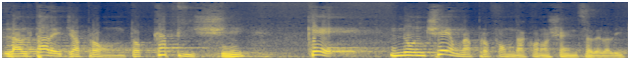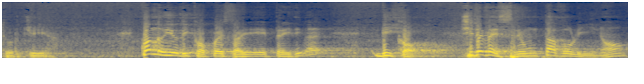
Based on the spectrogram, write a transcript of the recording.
l'altare già pronto, capisci che non c'è una profonda conoscenza della liturgia. Quando io dico questo ai preti, dico ci deve essere un tavolino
